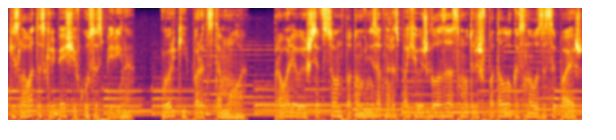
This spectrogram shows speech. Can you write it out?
Кисловато-скрипящий вкус аспирина. Горький парацетамола. Проваливаешься в сон, потом внезапно распахиваешь глаза, смотришь в потолок и снова засыпаешь,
